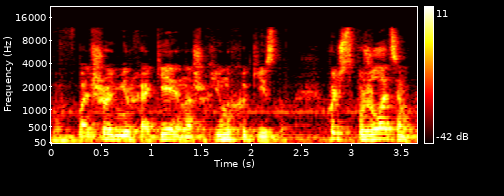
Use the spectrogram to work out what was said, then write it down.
в большой мир хоккея наших юных хоккеистов. Хочется пожелать им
